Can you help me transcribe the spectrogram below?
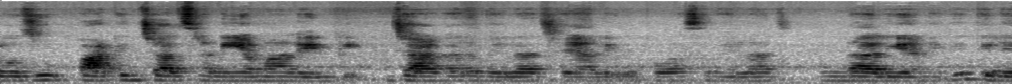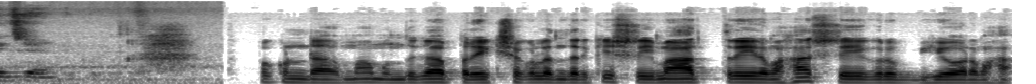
రోజు పాటించాల్సిన నియమాలు ఏంటి? జాగారం ఎలా చేయాలి? ఉపవాసం ఎలా ఉండాలి అనేది తెలియజేయండి తప్పకుండా అమ్మ ముందుగా ప్రేక్షకులందరికీ శ్రీమాత్రే నమ శ్రీ గురుభ్యో నమ.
